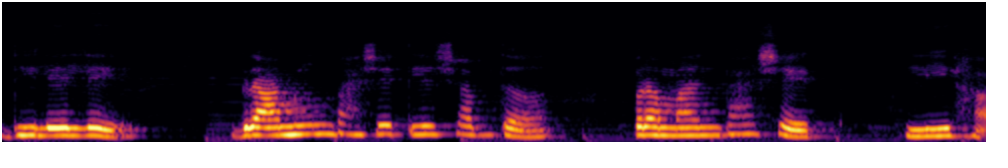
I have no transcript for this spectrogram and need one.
दिलेले ग्रामीण भाषेतील शब्द प्रमाण भाषेत लिहा.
